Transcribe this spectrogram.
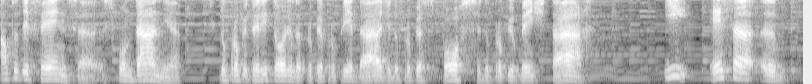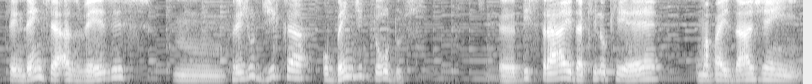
autodefesa espontânea do próprio território, da própria propriedade, do próprio posse, do próprio bem-estar. E essa uh, tendência, às vezes, um, prejudica o bem de todos, uh, distrai daquilo que é uma paisagem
